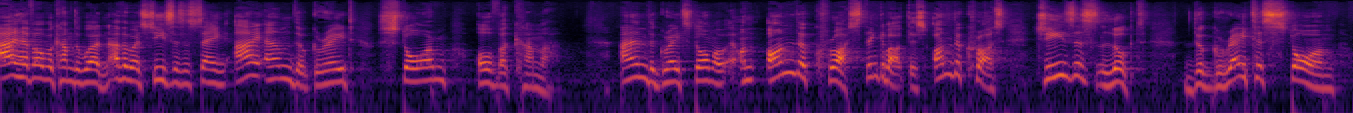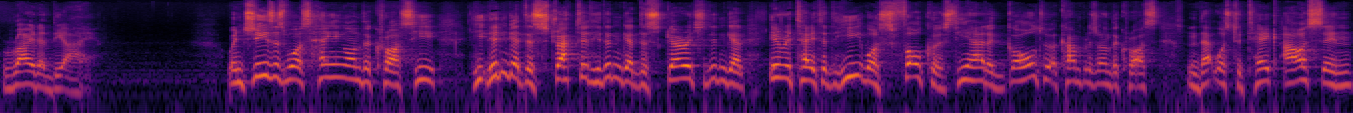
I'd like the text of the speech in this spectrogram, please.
I have overcome the world. In other words, Jesus is saying, I am the great storm overcomer. I am the great storm. On, on the cross, think about this. On the cross, Jesus looked the greatest storm right at the eye. When Jesus was hanging on the cross, he, he didn't get distracted, he didn't get discouraged, he didn't get irritated. He was focused. He had a goal to accomplish on the cross, and that was to take our sin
